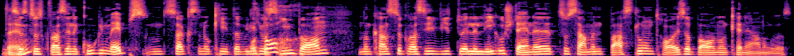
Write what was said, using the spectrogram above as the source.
Das Nein. heißt, du hast quasi eine Google Maps und sagst dann, okay, da will Oh, ich was doch. hinbauen und dann kannst du quasi virtuelle Lego-Steine zusammen basteln und Häuser bauen und keine Ahnung was.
